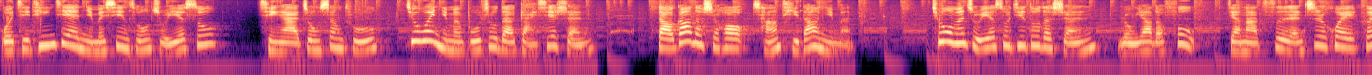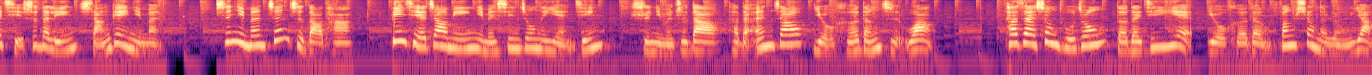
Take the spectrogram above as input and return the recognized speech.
我既听见你们信从主耶稣，亲爱众圣徒，就为你们不住的感谢神。祷告的时候，常提到你们，求我们主耶稣基督的神，荣耀的父，将那赐人智慧和启示的灵赏给你们，使你们真知道他，并且照明你们心中的眼睛。使你们知道他的恩招有何等指望，他在圣徒中得的基业有何等丰盛的荣耀，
